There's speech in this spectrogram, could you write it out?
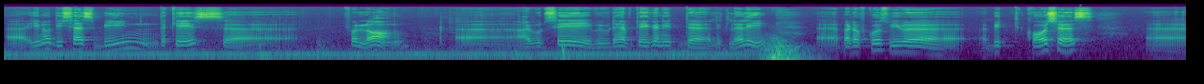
Uh, you know, this has been the case uh, for long. Uh, I would say we would have taken it a little early, uh, but of course we were a bit cautious uh,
